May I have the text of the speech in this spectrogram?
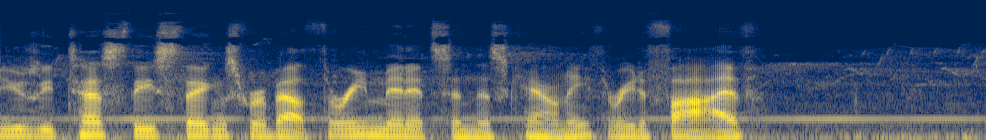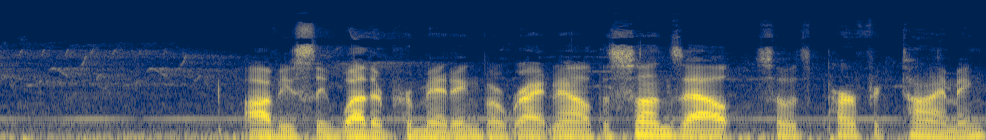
They usually test these things for about three minutes in this county, three to five. Obviously, weather permitting, but right now the sun's out, so it's perfect timing.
